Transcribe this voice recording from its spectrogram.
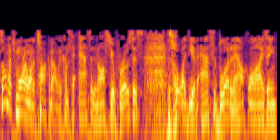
so much more I want to talk about when it comes to acid and osteoporosis, this whole idea of acid blood and alkalizing.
